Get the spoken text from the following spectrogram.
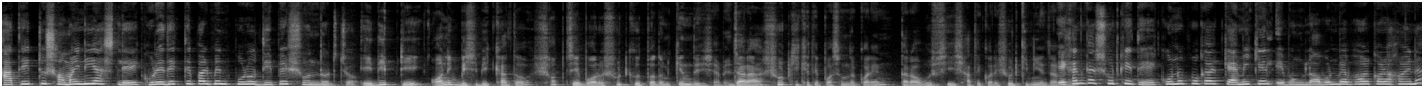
হাতে একটু সময় নিয়ে আসলে ঘুরে দেখতে পারবেন পুরো দ্বীপের সৌন্দর্য। এই দ্বীপটি অনেক বেশি বিখ্যাত সবচেয়ে বড় শুটকি উৎপাদন কেন্দ্র হিসাবে। যারা শুটকি খেতে পছন্দ করেন তারা অবশ্যই সাথে করে শুটকি নিয়ে যাবেন। এখানকার শুটকিতে কোনো প্রকার কেমিক্যাল এবং লবণ ব্যবহার করা হয় না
